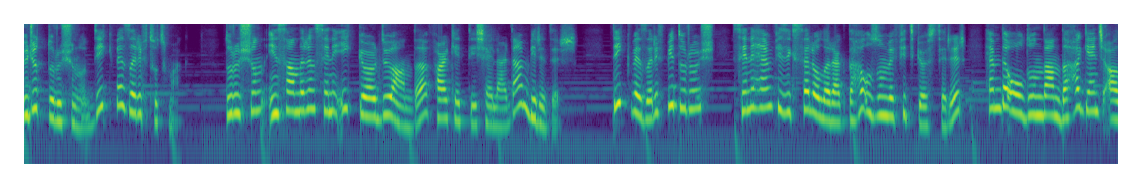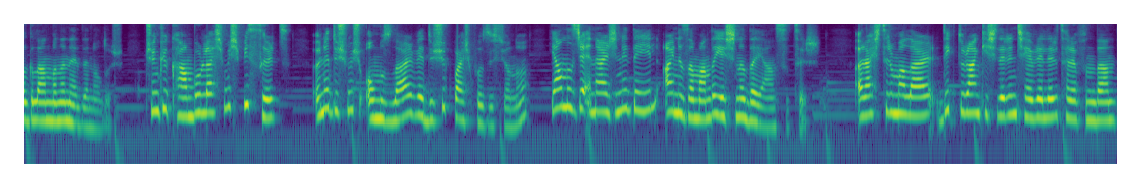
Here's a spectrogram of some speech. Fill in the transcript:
Vücut duruşunu dik ve zarif tutmak. Duruşun insanların seni ilk gördüğü anda fark ettiği şeylerden biridir. Dik ve zarif bir duruş seni hem fiziksel olarak daha uzun ve fit gösterir hem de olduğundan daha genç algılanmana neden olur. Çünkü kamburlaşmış bir sırt, öne düşmüş omuzlar ve düşük baş pozisyonu yalnızca enerjini değil aynı zamanda yaşını da yansıtır. Araştırmalar dik duran kişilerin çevreleri tarafından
